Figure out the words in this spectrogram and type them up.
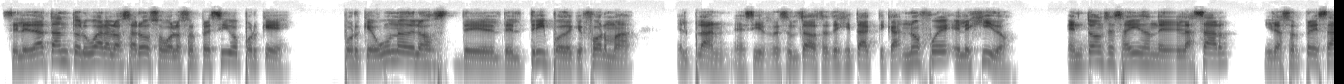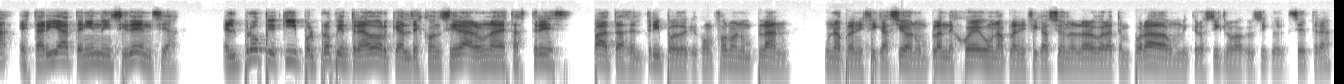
Se le da tanto lugar a lo azaroso o a lo sorpresivo, ¿por qué? Porque uno de los de- del trípode que forma el plan, es decir, resultado, estrategia y táctica, no fue elegido. Entonces ahí es donde el azar y la sorpresa estaría teniendo incidencia. El propio equipo, el propio entrenador, que al desconsiderar una de estas tres patas del trípode que conforman un plan, una planificación, un plan de juego, una planificación a lo largo de la temporada, un microciclo, macrociclo, etcétera,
